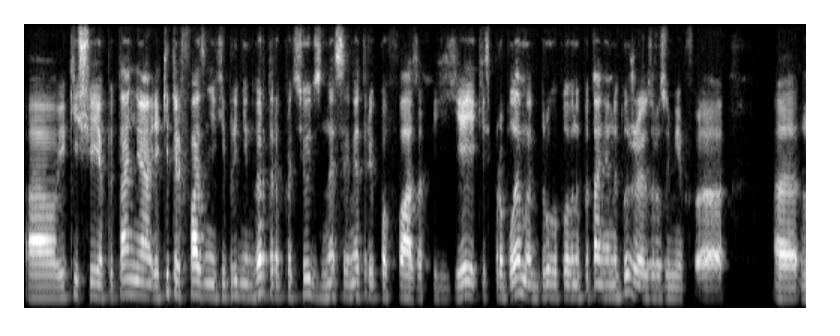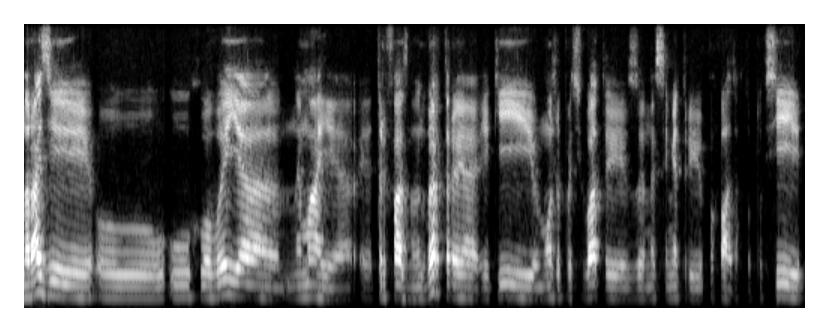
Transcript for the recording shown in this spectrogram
А, які ще є питання? Які трифазні гібридні інвертори працюють з несиметрією по фазах? Є якісь проблеми? Другу половину питання не дуже зрозумів. Е, Наразі у, у Huawei немає е, трифазного інвертора, який може працювати з несиметрією по фазах. Тобто всі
